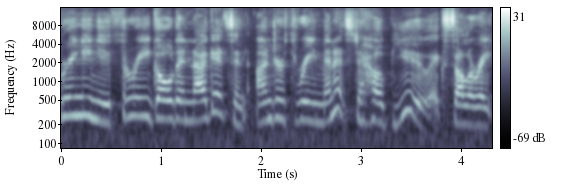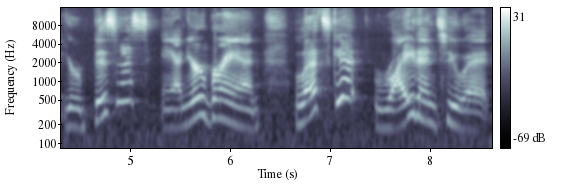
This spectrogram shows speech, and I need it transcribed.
bringing you three golden nuggets in under three minutes to help you accelerate your business and your brand. Let's get right into it.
